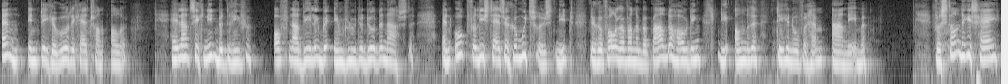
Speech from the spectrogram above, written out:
en in tegenwoordigheid van allen. Hij laat zich niet bedrieven of nadelig beïnvloeden door de naaste. En ook verliest hij zijn gemoedsrust niet, ten gevolge van een bepaalde houding die anderen tegenover hem aannemen. Verstandig is hij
